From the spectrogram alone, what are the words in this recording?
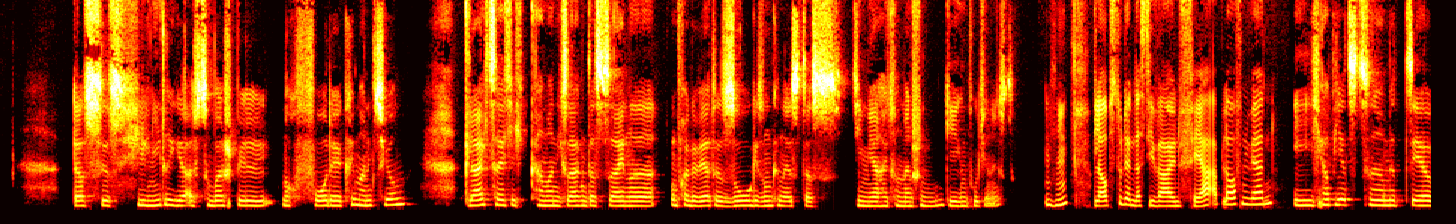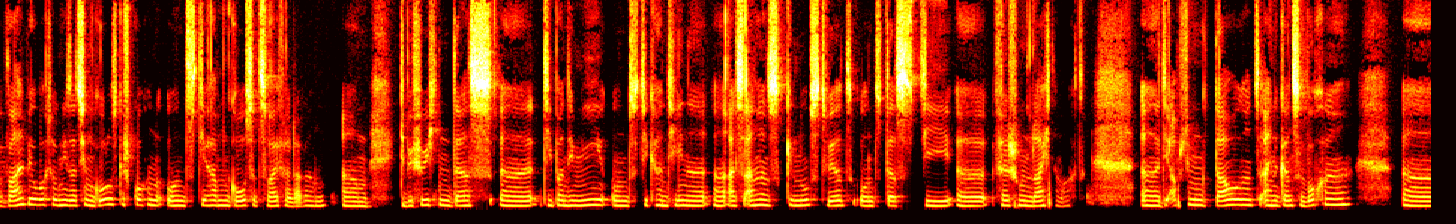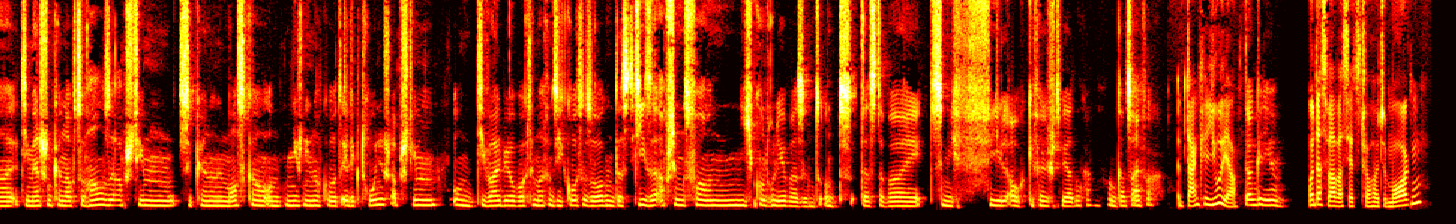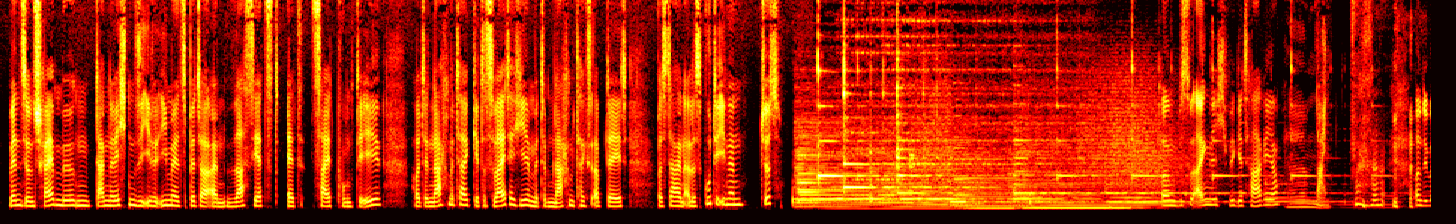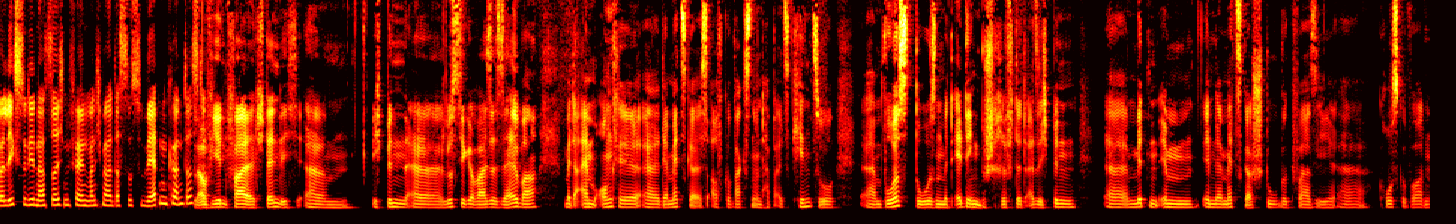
Das ist viel niedriger als zum Beispiel noch vor der Krim-Annexion. Gleichzeitig kann man nicht sagen, dass seine Umfragewerte so gesunken ist, dass die Mehrheit von Menschen gegen Putin ist. Mhm. Glaubst du denn, dass die Wahlen fair ablaufen werden? Ich habe jetzt äh, mit der Wahlbeobachterorganisation Golos gesprochen und die haben große Zweifel daran. Ähm, die befürchten, dass äh, die Pandemie und die Quarantäne äh, als Anlass genutzt wird und dass die äh, Fälschungen leichter macht. Äh, die Abstimmung dauert eine ganze Woche. Äh, die Menschen können auch zu Hause abstimmen. Sie können in Moskau und Nizhny Novgorod elektronisch abstimmen. Und die Wahlbeobachter machen sich große Sorgen, dass diese Abstimmungsformen nicht kontrollierbar sind und dass dabei ziemlich viel auch gefälscht werden kann. Und ganz einfach. Danke, Julia. Danke dir. Und das war was jetzt für heute Morgen. Wenn Sie uns schreiben mögen, dann richten Sie Ihre E-Mails bitte an wasjetzt.zeit.de. Heute Nachmittag geht es weiter hier mit dem Nachmittagsupdate. Bis dahin alles Gute Ihnen. Tschüss. Ähm, bist du eigentlich Vegetarier? Ähm, nein. Und überlegst du dir nach solchen Fällen manchmal, dass du es werden könntest? Auf jeden Fall, ständig. Ähm, ich bin äh, lustigerweise selber mit einem Onkel, äh, der Metzger ist, aufgewachsen und habe als Kind so ähm, Wurstdosen mit Edding beschriftet. Also ich bin äh, mitten im, in der Metzgerstube quasi äh, groß geworden.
